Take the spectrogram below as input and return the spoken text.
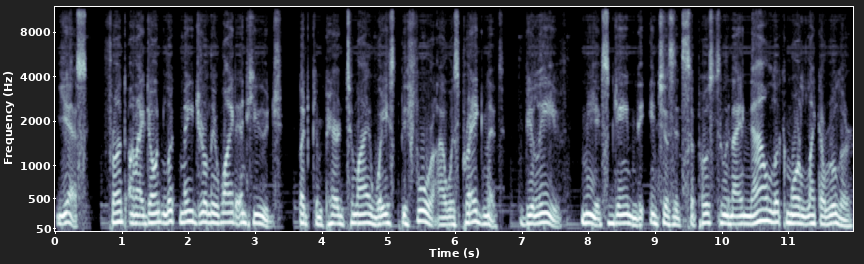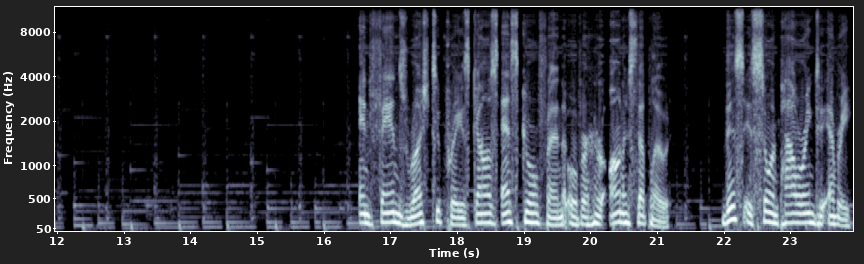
Yes, front on I don't look majorly wide and huge, but compared to my waist before I was pregnant, believe me it's gained the inches it's supposed to and I now look more like a ruler. And fans rushed to praise Gaz's girlfriend over her honest upload. This is so empowering to every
